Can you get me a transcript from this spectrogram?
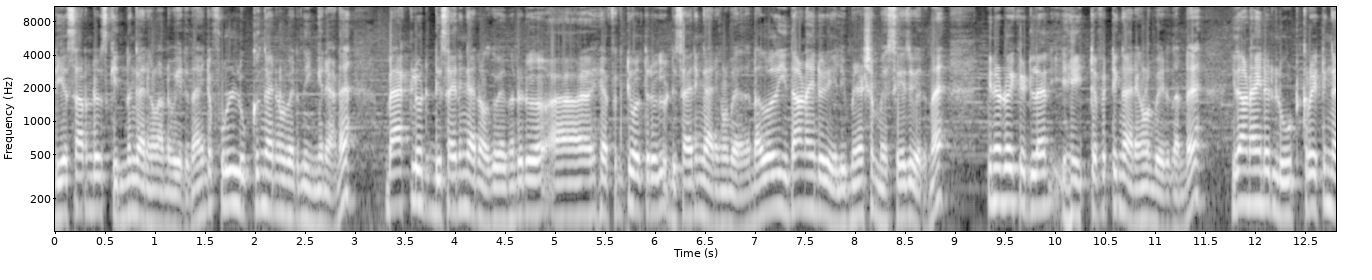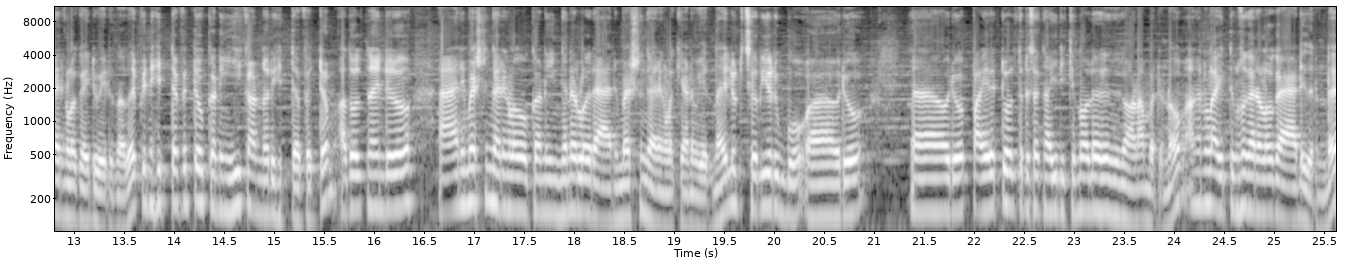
ഡി എസ് ആറിന്റെ ഒരു സ്കിന്നും കാര്യങ്ങളാണ് വരുന്നത്. അതിന്റെ ഫുൾ ലുക്കും കാര്യങ്ങളും വരുന്നത് ഇങ്ങനെയാണ്. ബാക്കിൽ ഒരു ഡിസൈനും കാര്യങ്ങളൊക്കെ വരുന്നുണ്ട്. ഒരു എഫക്റ്റ് പോലത്തെ ഒരു ഡിസൈനും കാര്യങ്ങളും വരുന്നുണ്ട്. അതുപോലെ ഇതാണ് അതിന്റെ ഒരു എലിമിനേഷൻ മെസ്സേജ് വരുന്നത്. പിന്നെ ഒരു കിഡ്ലാൻ ഹിറ്റ് എഫക്റ്റും കാര്യങ്ങളും വരുന്നുണ്ട്. ഇതാണ് അതിന്റെ ലൂട്ട് ക്രേറ്റും കാര്യങ്ങളൊക്കെ ആയിട്ട് വരുന്നത്. പിന്നെ ഹിറ്റ് എഫക്റ്റ് നോക്കുകയാണെങ്കിൽ ഈ കാണുന്ന ഒരു ഹിറ്റ് എഫക്റ്റും അതുപോലെ തന്നെ അതിന്റെ ഒരു ആനിമേഷൻ കാര്യങ്ങളൊക്കെ നോക്കുകയാണെങ്കിൽ ഇങ്ങനെയുള്ള ഒരു ആനിമേഷൻ കാര്യങ്ങളൊക്കെയാണ് വരുന്നത്. അതിലൊരു ചെറിയൊരു ഒരു ഒരു പൈലറ്റ് പോലത്തെ ഒരു ഇരിക്കുന്ന പോലെ നിങ്ങൾക്ക് കാണാൻ പറ്റുന്നുണ്ടാവും. അങ്ങനെയുള്ള ഐറ്റംസും കാര്യങ്ങളൊക്കെ ആഡ് ചെയ്തിട്ടുണ്ട്.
